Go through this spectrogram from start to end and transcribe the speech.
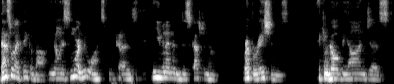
that's what I think about, you know, and it's more nuanced because even in the discussion of reparations, it can go beyond just,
